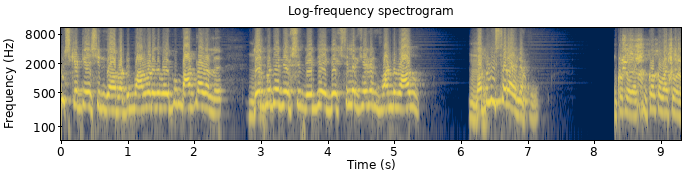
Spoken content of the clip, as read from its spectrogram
బిస్కెట్ వేసింది కాబట్టి మార్వాడి వైపు మాట్లాడాలి. లేకపోతే నెక్స్ట్ నెక్స్ట్ ఎలక్షన్ ఫండ్ రాదు. డబ్బులు ఇస్తారు ఆయనకు. ఇంకొక ఇంకొక వాక్యం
